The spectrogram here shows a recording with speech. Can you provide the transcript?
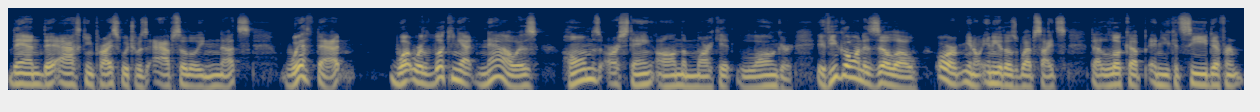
than the asking price, which was absolutely nuts. With that, what we're looking at now is homes are staying on the market longer. If you go on to Zillow or you know any of those websites that look up and you can see different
